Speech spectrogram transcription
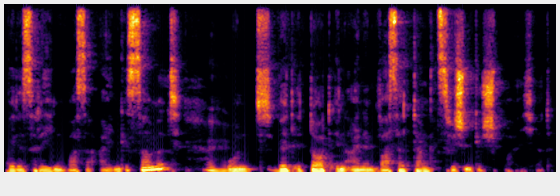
wird das Regenwasser eingesammelt mhm. und wird dort in einem Wassertank zwischengespeichert.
